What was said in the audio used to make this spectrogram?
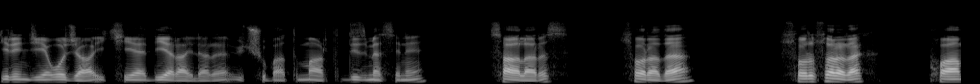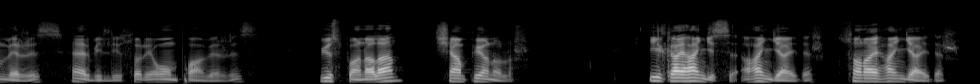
birinciye Ocağı, ikiye diğer ayları, 3 Şubat, Mart dizmesini sağlarız. Sonra da soru sorarak puan veririz. Her bildiği soruya 10 puan veririz. 100 puan alan şampiyon olur. İlk ay hangisi? Hangi aydır? Son ay hangi aydır?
